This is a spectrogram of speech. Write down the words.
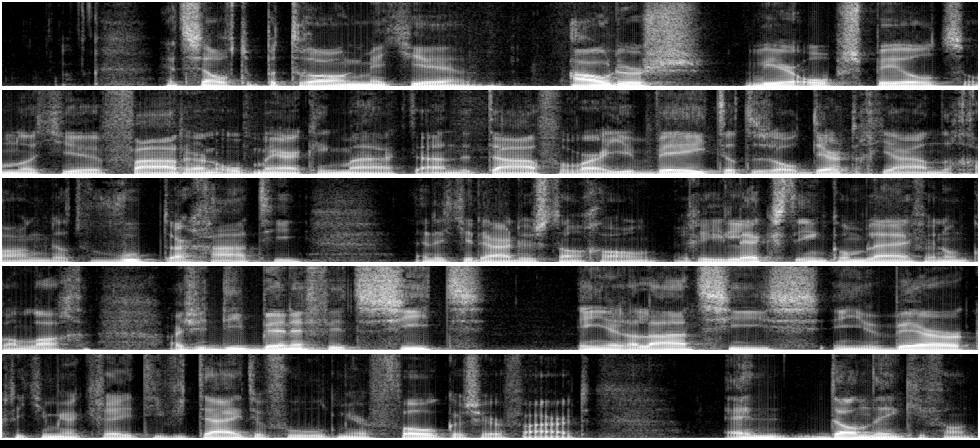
hetzelfde patroon met je ouders weer opspeelt, omdat je vader een opmerking maakt aan de tafel waar je weet dat is al 30 jaar aan de gang, dat woep, daar gaat hij. En dat je daar dus dan gewoon relaxed in kan blijven en om kan lachen. Als je die benefits ziet in je relaties, in je werk, dat je meer creativiteit voelt, meer focus ervaart. En dan denk je van,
